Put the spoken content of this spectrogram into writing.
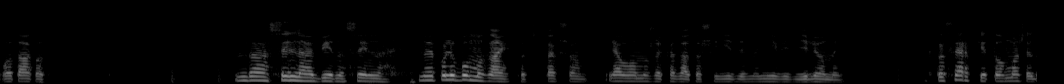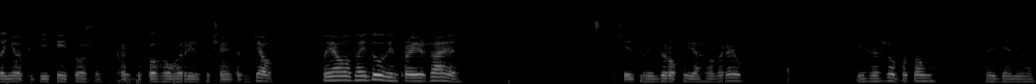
Вот так вот. Да, сильно обидно, сильно. Ну я по-любому знаю, хто це. Так що я вам уже казав, то, що їздить на Ниві зелений. Хто сербки, то можете до нього підійти і теж как би поговорити, зачем він так зробив. Ну я його знайду, він проїжджає. Через мою дорогу я говорив. І же що потім знайдемо його.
